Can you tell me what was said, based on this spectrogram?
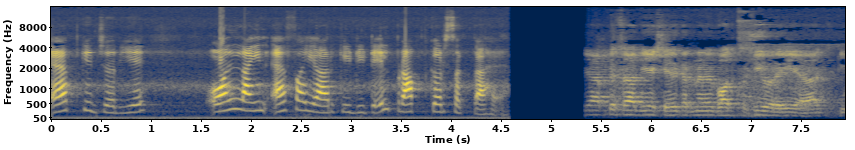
ऐप के ज़रिए ऑनलाइन एफआईआर की डिटेल प्राप्त कर सकता है। आपके साथ ये शेयर करने में बहुत खुशी हो रही है आज कि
